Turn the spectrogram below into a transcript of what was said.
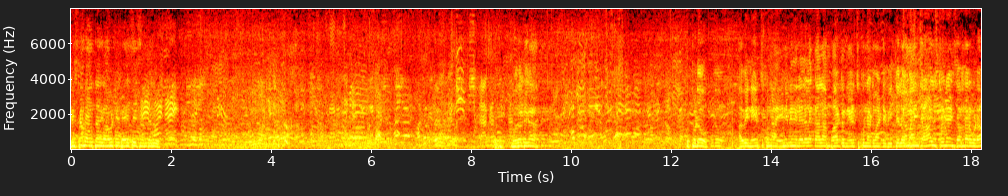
డిస్టర్బ్ అవుతుంది కాబట్టి దయచేసి అందరూ మొదటగా ఇప్పుడు అవి నేర్చుకున్న ఎనిమిది నెలల కాలం పాటు నేర్చుకున్నటువంటి విద్యలో గమనించి ఆల్ స్టూడెంట్స్ అందరూ కూడా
